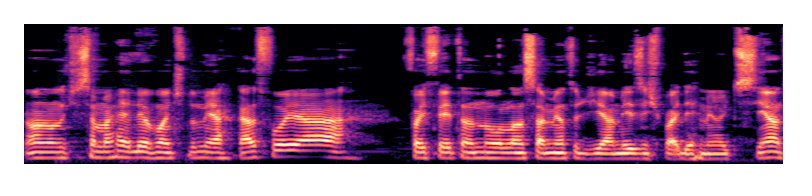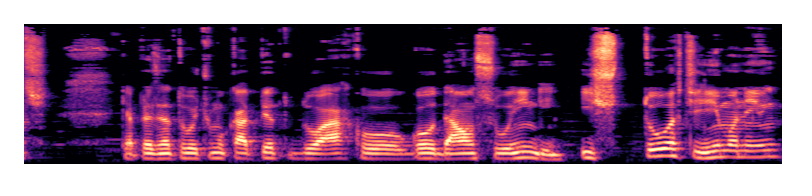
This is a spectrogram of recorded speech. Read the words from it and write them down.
a notícia mais relevante do mercado foi a foi feita no lançamento de Amazing Spider-Man 800, que apresenta o último capítulo do arco Go Down Swinging. Stuart Immonen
